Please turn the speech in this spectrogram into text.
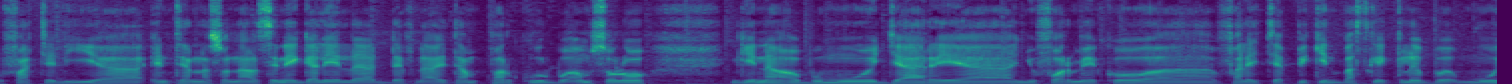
Fàttali international sénégalais la. Def parcours bu am solo. Ginnaaw bu mu jaaree ñu formé ko fale ca basket club. Mu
